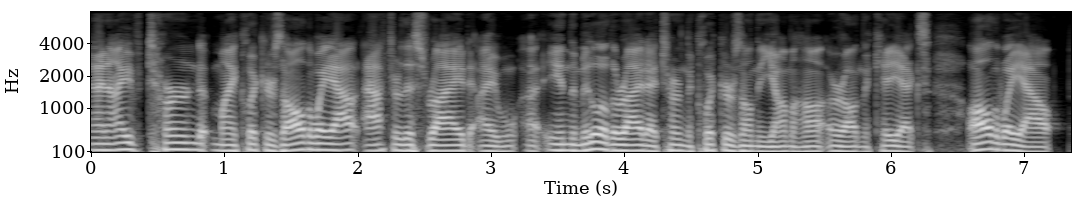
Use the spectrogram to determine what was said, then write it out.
and I've turned my clickers all the way out after this ride. I uh, in the middle of the ride, I turned the clickers on the Yamaha or on the KX all the way out.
